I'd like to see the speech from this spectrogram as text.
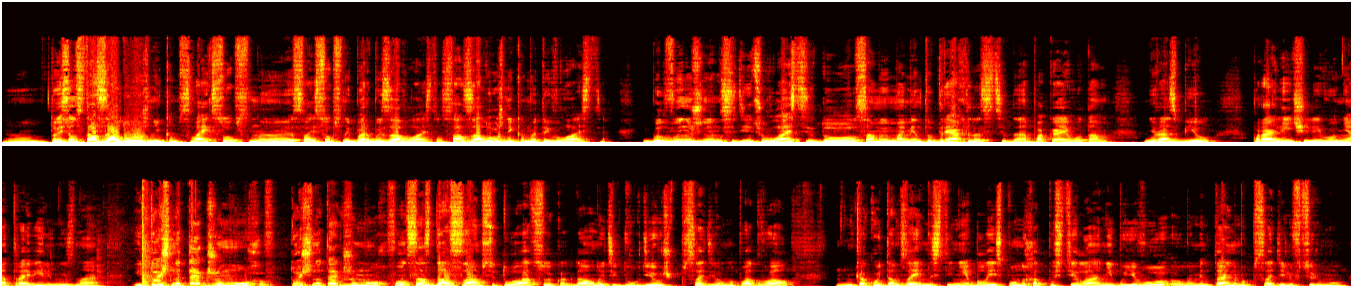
Эм, то есть он стал заложником своих своей собственной борьбы за власть. Он стал заложником этой власти. И был вынужден сидеть у власти до самого момента дряхлости, да, пока его там не разбил паралич или его не отравили, не знаю. И точно так же Мохов, точно так же Мохов. Он создал сам ситуацию, когда он этих двух девочек посадил на подвал. Никакой там взаимности не было. Если бы он их отпустил, они бы его моментально бы посадили в тюрьму.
